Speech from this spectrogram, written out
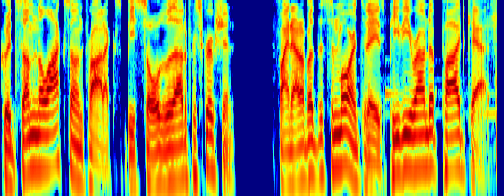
Could some naloxone products be sold without a prescription? Find out about this and more in today's PV Roundup podcast.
